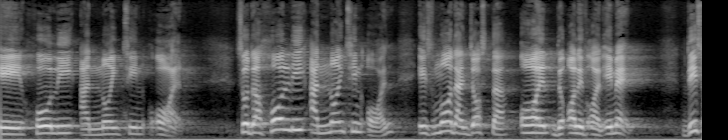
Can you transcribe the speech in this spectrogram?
a holy anointing oil. So the holy anointing oil is more than just the oil, the olive oil. Amen. This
